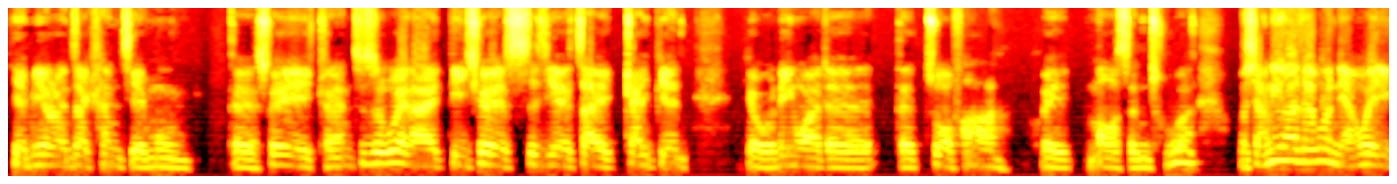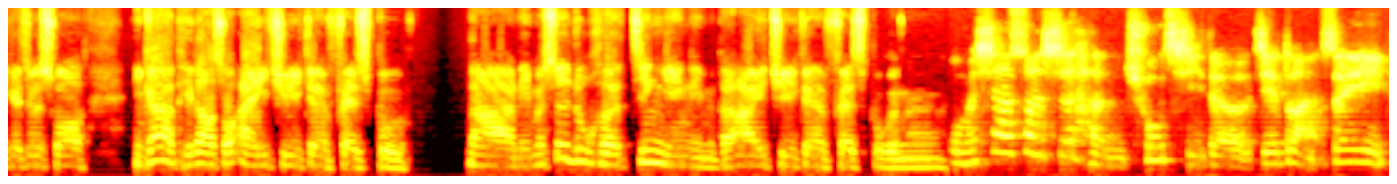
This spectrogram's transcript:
也没有人在看节目。对，所以可能就是未来的确世界在改变。有另外的的做法会冒生出来。我想另外再问两位一个，就是说，你刚刚提到说 IG 跟 Facebook，那你们是如何经营你们的 IG 跟 Facebook 呢？我们现在算是很初期的阶段，所以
